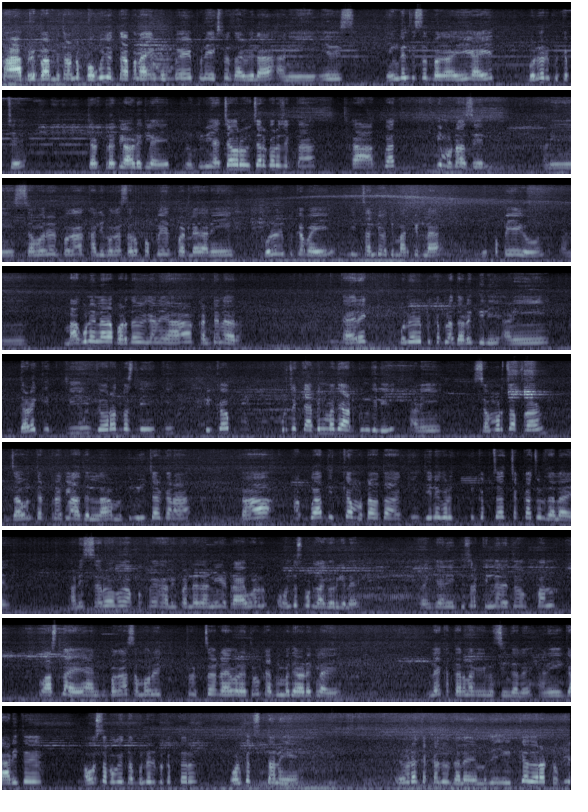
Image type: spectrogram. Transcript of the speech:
बाप रे बाप मित्रांनो बघू शकता आपण आहे मुंबई पुणे एक्सप्रेस हायवेला आणि हे एंगल दिसतात बघा हे आहेत बोलेरो पिकअपचे. ज्या ट्रकला अडकले आहेत. तुम्ही याच्यावर विचार करू शकता का अपघात किती मोठा असेल? आणि समोर बघा खाली बघा सर्व पपयाच पडल्यात आणि बोलर पिकअप आहे. ती चालली होती मार्केटला हे पपया घेऊन. आणि मागून येणारा भरता वेगाने हा कंटेनर डायरेक्ट बोलेरो पिकअपला धडक दिली आणि धडक इतकी जोरात बसली की पिकअप पुढच्या कॅबिनमध्ये अडकून गेली आणि समोरचा फ्रंट जाऊन त्या ट्रकला आदलला मग तुम्ही विचार करा का हा अपघात इतका मोठा होता की जेणेकरून पिकअपचा चक्काचूर झाला आहे. आणि सर्व बघा पप्प्या खाली पडल्यात आणि ड्रायव्हर ऑन द स्पॉट जागेवर गेला आहे कारण की आणि दुसरा किल्लर आहे तो पण वाचला आहे. आणि बघा समोर एक ट्रकचा ड्रायव्हर आहे तो कॅबिनमध्ये अडकला आहे. लय खतरनाक एकदम सीन झालं आहे आणि गाडीचं अवस्था बघू येतात बुलेट पिकअप तर ओळखतसुद्धा नाही आहे एवढा चक्काचूर झाला आहे म्हणजे इतक्या जोरात ठोकले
